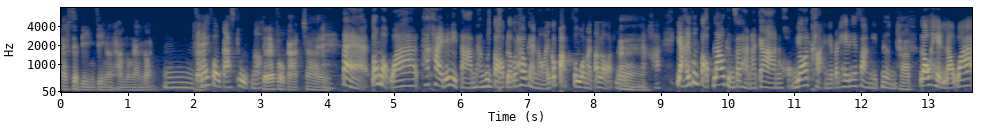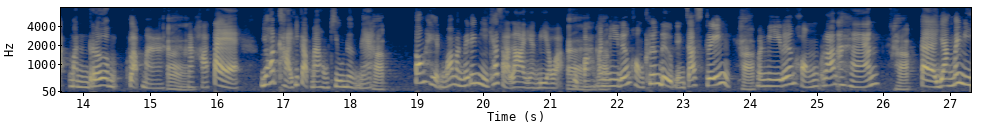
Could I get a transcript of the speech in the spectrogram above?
asset ดีจริงๆ เราทำตรงนั้นก่อนอืมจะได้โฟกัสถูกเนาะจะได้โฟกัสใช่ แต่ต้องบอกว่าถ้าใครได้ติดตามทั้งคุณต๊อบแล้วก็เถ้าแก่น้อยก็ปรับตัวมาตลอดเลยอ่านนะคะ อยากให้คุณต๊อบเล่าถึงสถานการณ์ของยอดขายในประเทศให้ฟังนิดนึงครับเราเห็นแล้วว่ามันเริ่มกลับมาอ่านะคะ แต่ยอดขายที่กลับมาของ Q1 เนี่ยครับ ต้องเห็นว่ามันไม่ได้มีแค่สาลายอย่างเดียวอะอ่าถูกปะครับมันมีเรื่องของเครื่องดื่มอย่าง just drink ครับมันมีเรื่องของร้านอาหารครับแต่ยังไม่มี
